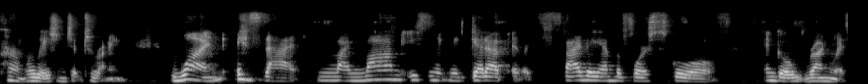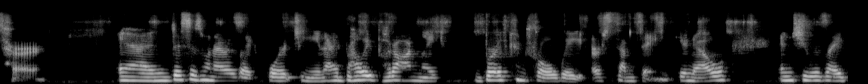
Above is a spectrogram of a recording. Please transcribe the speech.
current relationship to running. One is that my mom used to make me get up at like 5 a.m. before school and go run with her. And this is when I was like 14. I probably put on like birth control weight or something, you know? And she was like,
